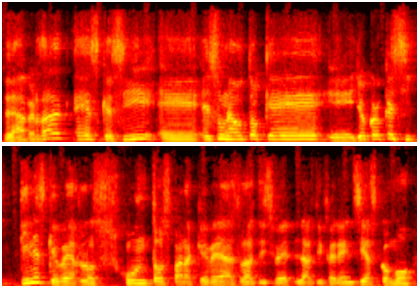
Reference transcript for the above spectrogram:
La verdad es que sí, eh, es un auto que eh, yo creo que sí tienes que verlos juntos para que veas las, las diferencias, como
